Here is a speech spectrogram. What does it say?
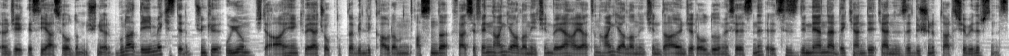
öncelikle siyasi olduğunu düşünüyorum. Buna değinmek istedim. Çünkü uyum, işte ahenk veya çoklukta birlik kavramının aslında felsefenin hangi alanı için veya hayatın hangi alanı için daha öncel olduğu meselesini e, siz dinleyenler de kendi kendinize düşünüp tartışabilirsiniz.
